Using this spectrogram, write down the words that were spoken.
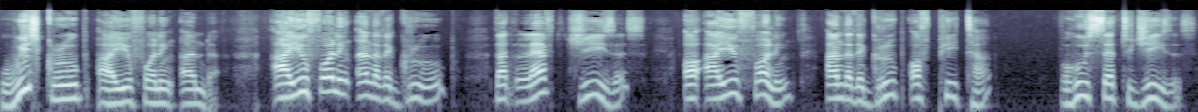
which group are you falling under? Are you falling under the group that left Jesus, or are you falling under the group of Peter, who said to Jesus,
